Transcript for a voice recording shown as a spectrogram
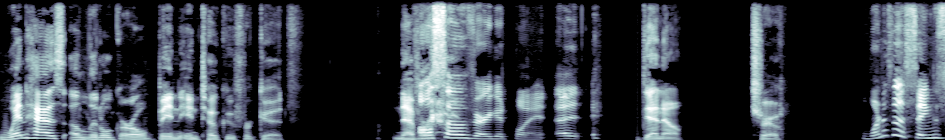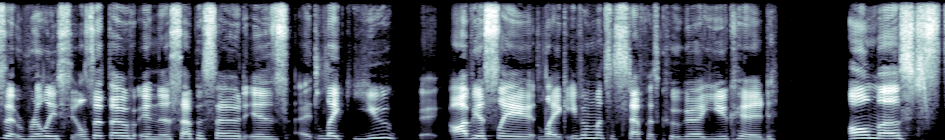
When has a little girl been in Toku for good? Never. Also, a very good point. Uh, Deno. True. One of the things that really seals it though in this episode is uh, like you obviously like even with the stuff with Koga, you could almost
